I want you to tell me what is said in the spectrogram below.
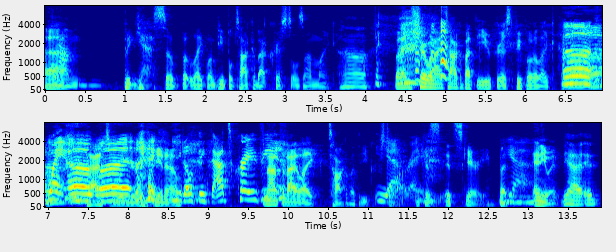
Um, Yeah. But yeah, so but like when people talk about crystals, I'm like, huh. But I'm sure when I talk about the Eucharist, people are like, uh, Wait, uh, that's what? weird, you know. you don't think that's crazy? Not that I like talk about the Eucharist a lot right. because it's scary. But Yeah. anyway, yeah, it,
